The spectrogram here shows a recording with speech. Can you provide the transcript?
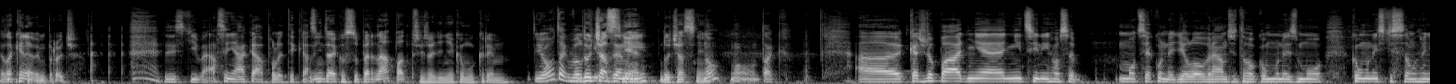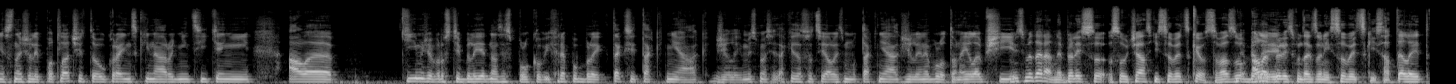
Já taky nevím proč. Zjistíme. Asi nějaká politika. Zní to jako super nápad přiřadit někomu Krym. Jo, tak velký dočasně, zemí. Dočasně. No, no, tak. A každopádně nic jiného se moc jako nedělo v rámci toho komunismu. Komunisti samozřejmě snažili potlačit to ukrajinské národní cítění, ale tím, že prostě byli jedna ze spolkových republik, tak si tak nějak žili. My jsme si taky za socialismu tak nějak žili, nebylo to nejlepší. My jsme teda nebyli so, součástí Sovětského svazu, nebyli. ale byli jsme takzvaný sovětský satelit,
